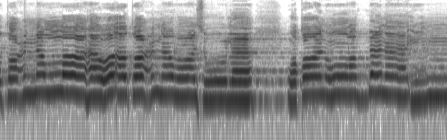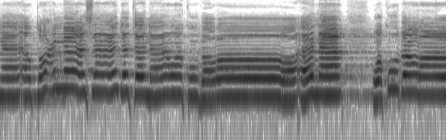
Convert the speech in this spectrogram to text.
أطعنا الله وأطعنا الرسولا وقالوا ربنا إنا أطعنا سادتنا وكبراءنا وكبراءنا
